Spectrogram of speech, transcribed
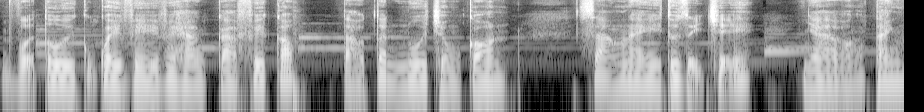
vợ tôi cũng quay về với hàng cà phê cóc, tảo tần nuôi chồng con. Sáng nay tôi dậy trễ, nhà vắng tanh,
